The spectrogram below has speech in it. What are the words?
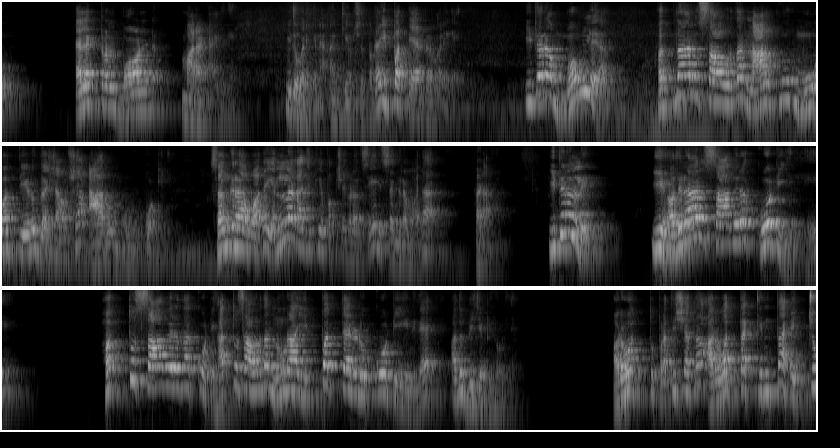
ಎಲೆಕ್ಟ್ರಲ್ ಬಾಂಡ್ ಮಾರಾಟ ಆಗಿದೆ. ಇದುವರೆಗಿನ ಅಂಕಿಅಂಶದ ಪ್ರಕಾರ ಇಪ್ಪತ್ತೆರಡರವರೆಗೆ. ಇದರ ಮೌಲ್ಯ ಹದಿನಾರು ಸಾವಿರದ ನಾಲ್ಕುನೂರ ಮೂವತ್ತೇಳು ದಶಾಂಶ ಆರು ಮೂರು ಕೋಟಿ. ಸಂಗ್ರಹವಾದ ಎಲ್ಲ ರಾಜಕೀಯ ಪಕ್ಷಗಳ ಸೇರಿ ಸಂಗ್ರಹವಾದ ಹಣ. ಇದರಲ್ಲಿ ಈ ಹದಿನಾರು ಸಾವಿರ ಕೋಟಿಯಲ್ಲಿ ಹತ್ತು ಸಾವಿರದ ಕೋಟಿ, ಹತ್ತು ಸಾವಿರದ ನೂರ ಇಪ್ಪತ್ತೆರಡು ಕೋಟಿ ಏನಿದೆ, ಅದು ಬಿ ಜೆ ಪಿಗೆ ಹೋಗಿದೆ. ಅರವತ್ತು ಪ್ರತಿಶತ ಅರವತ್ತಕ್ಕಿಂತ ಹೆಚ್ಚು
